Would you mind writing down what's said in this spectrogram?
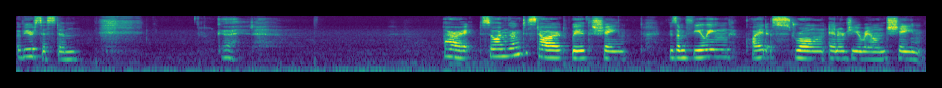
of your system. Good. All right, so I'm going to start with shame because I'm feeling quite a strong energy around shame.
